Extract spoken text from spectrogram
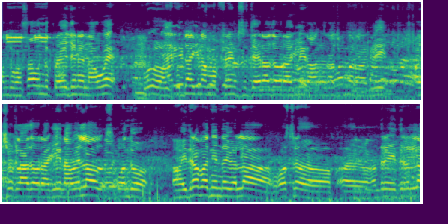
ಒಂದು ಹೊಸ ಒಂದು ಪ್ರಯೋಜನ ನಾವೇ ಖುದ್ದಾಗಿ ನಮ್ಮ ಫ್ರೆಂಡ್ಸ್ ಜಯರಾಜ್ ಅವರಾಗಲಿ ರಾಜ್ಕುಮಾರ್ ಆಗಲಿ ಅಶೋಕ್ ಲಾದ್ ಅವರಾಗಲಿ ನಾವೆಲ್ಲ ಒಂದು ಹೈದರಾಬಾದ್ನಿಂದ ಇವೆಲ್ಲ ವಸ್ತ್ರ ಅಂದರೆ ಇದರೆಲ್ಲ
